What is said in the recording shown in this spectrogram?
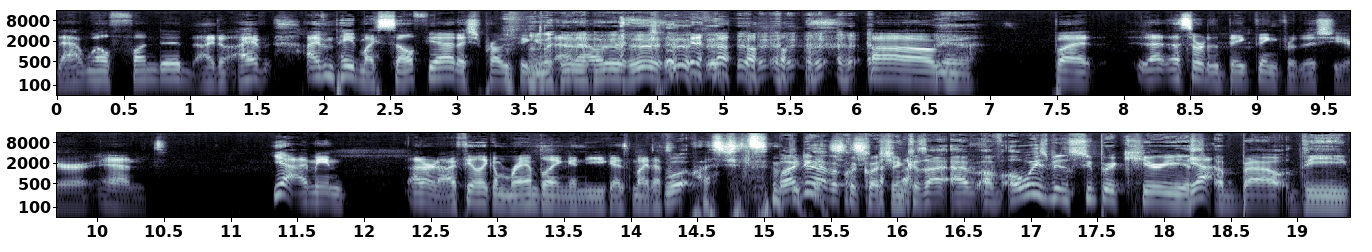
that well funded. I don't. I have. I haven't paid myself yet. I should probably figure that out. um, Yeah. But that, that's sort of the big thing for this year. And yeah, I mean, I don't know. I feel like I'm rambling, and you guys might have Well- some questions. Well, I do have a quick question because I've I've always been super curious Yeah. about the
